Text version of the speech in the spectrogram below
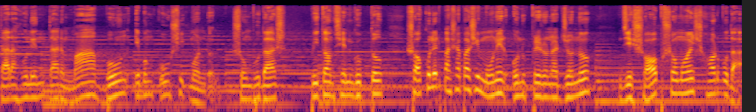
তারা হলেন তার মা, বোন এবং কৌশিক মণ্ডল। শম্ভু দাস, প্রীতম সেনগুপ্ত, সকলের পাশাপাশি মনের অনুপ্রেরণার জন্য যে সব সময় সর্বদা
